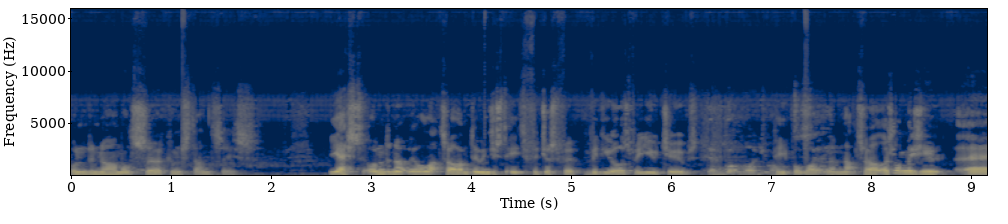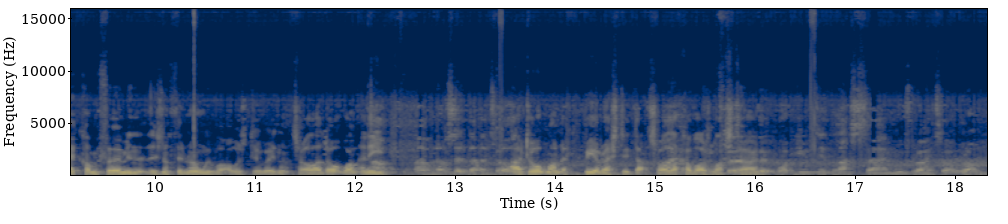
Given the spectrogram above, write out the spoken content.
Under normal circumstances. Yes, under no, well, that's all I'm doing. Just it's for just for videos for YouTube's. Then what more do you want People want say? them. That's all. As long as you uh, confirming that there's nothing wrong with what I was doing. That's all. I don't want any. I've, I've not said that at all. I don't want to be arrested. That's all, like I was last time. That what you did last time was right or wrong.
